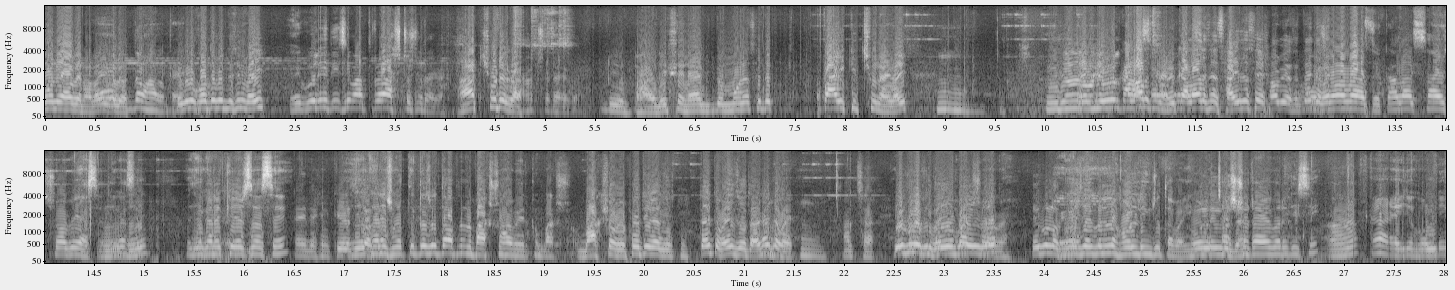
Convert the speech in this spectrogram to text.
মনে হবে না ভাই এগুলো। একদম হালকা। এগুলো কত করে দিচ্ছেন ভাই? এগুলি দিছি মাত্র আটশোশো টাকা। আটশো টাকা? ভাই দেখছেন একদম মনে হচ্ছে পাই কিচ্ছু নাই ভাই। হুম। এই ধরনের অনেক কালার আছে কালার আছে সাইজ আছে সবই আছে তাই তো? সব আছে কালার সাইজ সবই আছে ঠিক আছে? এখানে কেস আছে। এই দেখেন এই যে এখানে প্রত্যেকটা জুতো আপনার বাক্স হবে এরকম বাক্স। বাক্স হবে প্রতিটা জুতো, তাই তো ভাই জুতা তাই তো ভাই? আচ্ছা এগুলো কি ভাই বাক্স হবে। এগুলো এই যে হোল্ডিং জুতা ভাই Holding জুতা। চারশো টাকা করে দিছি। হ্যাঁ, এই যে হোল্ডিং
